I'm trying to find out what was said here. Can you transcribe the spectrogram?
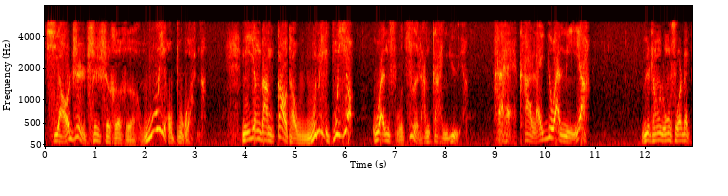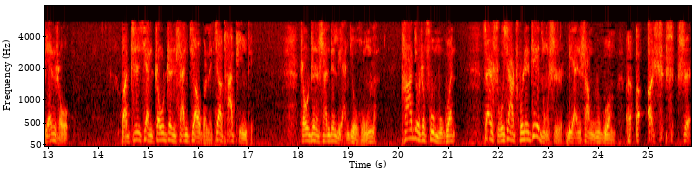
小至吃吃喝喝，无有不管呐。你应当告他忤逆不孝，官府自然干预呀。嘿嘿，看来怨你呀。于成龙说着，点手，把知县周振山叫过来，叫他听听。周振山这脸就红了。他就是父母官，在属下出来这种事，脸上无光。呃呃呃，是是是，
